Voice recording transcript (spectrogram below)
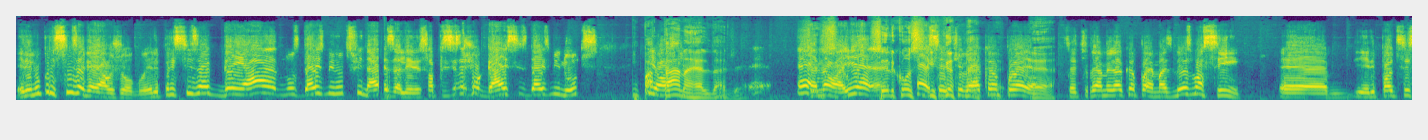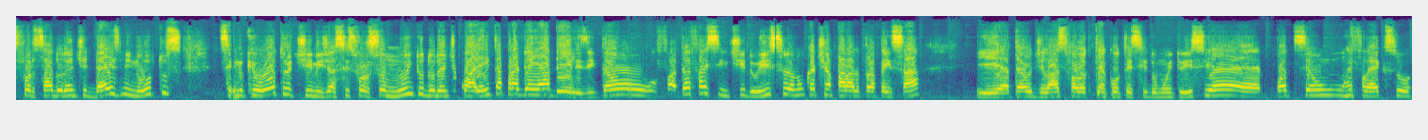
ele não precisa ganhar o jogo, ele precisa ganhar nos 10 minutos finais ali, ele só precisa jogar esses 10 minutos. Empatar, na realidade. É, não, aí é. Se ele conseguir. É, se ele tiver a campanha, É. se ele tiver a melhor campanha, mas mesmo assim, é, ele pode se esforçar durante 10 minutos, sendo que o outro time já se esforçou muito durante 40 para ganhar deles. Então, até faz sentido isso, eu nunca tinha parado para pensar. E até o Dilas falou que tem acontecido muito isso, e é, pode ser um reflexo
